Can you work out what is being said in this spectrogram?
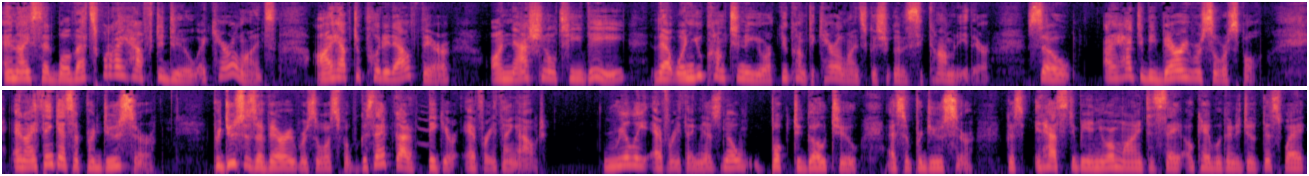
And I said, Well, that's what I have to do at Caroline's. I have to put it out there on national TV that when you come to New York, you come to Caroline's because you're going to see comedy there. So I had to be very resourceful. And I think as a producer, producers are very resourceful because they've got to figure everything out really everything. There's no book to go to as a producer because it has to be in your mind to say, okay, we're going to do it this way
